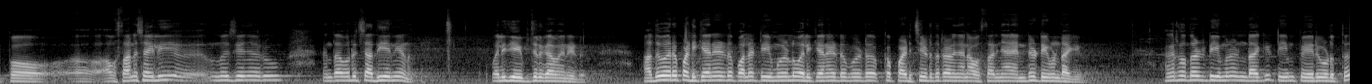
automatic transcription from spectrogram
ഇപ്പോൾ അവസാന ശൈലി എന്ന് വെച്ച് കഴിഞ്ഞാൽ ഒരു എന്താ ഒരു ചതി തന്നെയാണ്. വലി ജയിപ്പിച്ചെടുക്കാൻ വേണ്ടിയിട്ട്. അതുവരെ പഠിക്കാനായിട്ട് പല ടീമുകളിൽ വലിക്കാനായിട്ട് പോയിട്ട് ഒക്കെ പഠിച്ചെടുത്തിട്ടാണ് ഞാൻ അവസാനം ഞാൻ എന്റെ ടീം ഉണ്ടാക്കിയത്. അങ്ങനെ സ്വന്തമായിട്ട് ടീമിനെ ഉണ്ടാക്കി ടീം പേര് കൊടുത്ത്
